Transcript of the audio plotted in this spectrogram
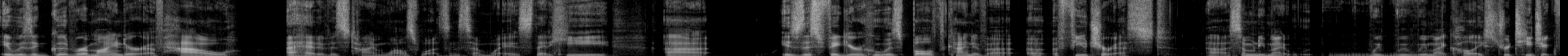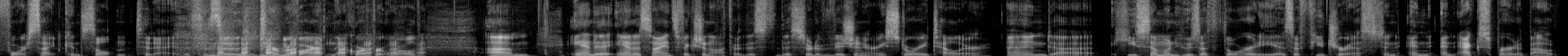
it was a good reminder of how ahead of his time Wells was in some ways, that he uh, is this figure who was both kind of a, a futurist uh, somebody might we, we, we, might call a strategic foresight consultant today. This is a, term of art in the corporate world, um, and a and a science fiction author. This this sort of visionary storyteller, and uh, he's someone whose authority as a futurist and, and an expert about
